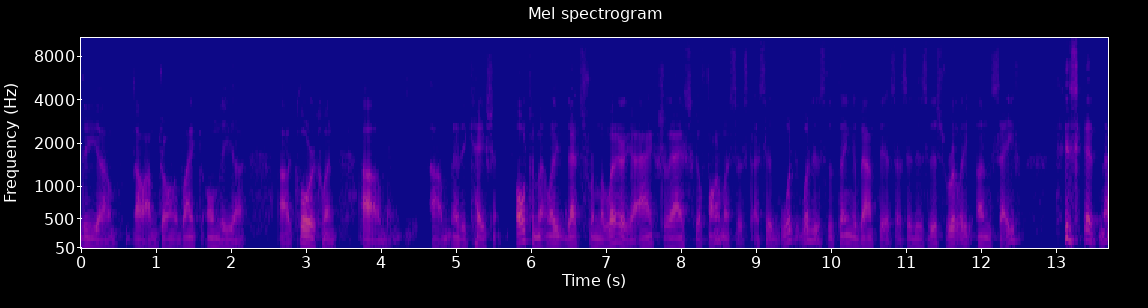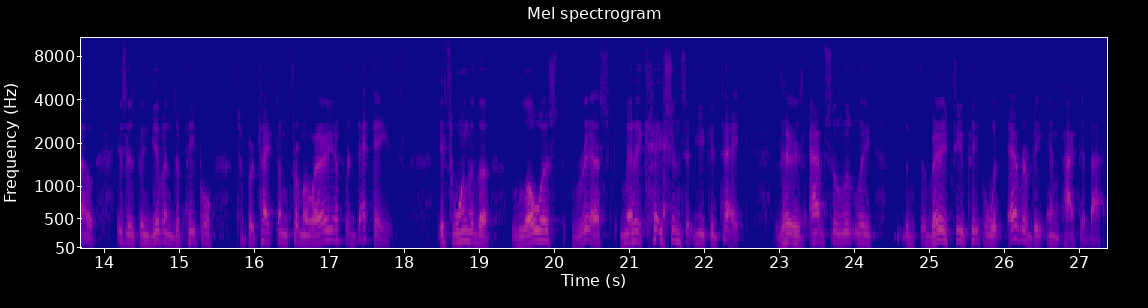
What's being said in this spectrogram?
the, um, oh, I'm drawing a blank on the uh, uh, chloroquine um, uh, medication. Ultimately, that's for malaria. I actually asked a pharmacist, I said, what, what is the thing about this? I said, is this really unsafe? He said, no. He says, been given to people to protect them from malaria for decades. It's one of the lowest risk medications that you could take. There is absolutely very few people would ever be impacted by it.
